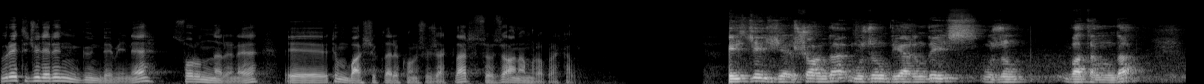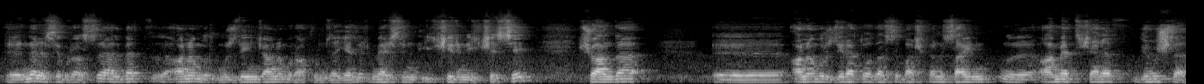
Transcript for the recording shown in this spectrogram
Üreticilerin gündemine, sorunlarını, e, tüm başlıkları konuşacaklar. Sözü Anamur'a bırakalım. İzleyiciler şu anda Muz'un diyarındayız. Muz'un vatanında. E, neresi burası? Elbet Anamur. Muz deyince Anamur aklımıza gelir. Mersin'in Şirin ilçesi. Şu anda e, Anamur Ziraat Odası Başkanı Sayın e, Ahmet Şeref Gümüş'le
